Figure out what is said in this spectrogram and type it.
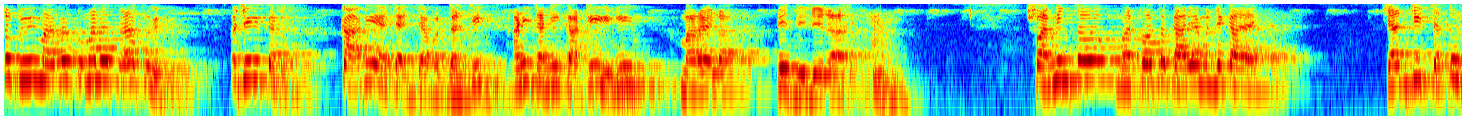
तर तुम्ही मारलं तुम्हाला त्रास होईल. अशी एक कहाणी आहे त्यांच्याबद्दलची. आणि त्यांनी काठीने मारायला हे दिलेलं आहे. स्वामींचं महत्त्वाचं कार्य म्हणजे काय? त्यांची चतुर्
